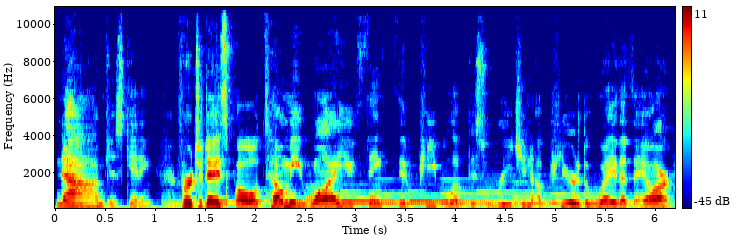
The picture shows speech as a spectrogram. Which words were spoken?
Nah, I'm just kidding. For today's poll, tell me why you think the people of this region appear the way that they are,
